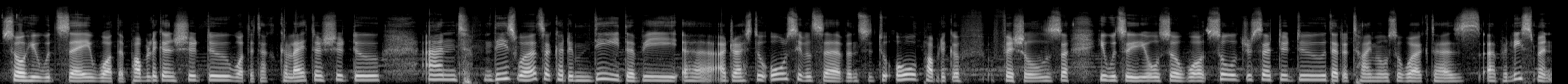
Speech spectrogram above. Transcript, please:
So he would say what the publican should do, what the tax collector should do. And these words could indeed be uh, addressed to all civil servants, to all public officials. he would say also what soldiers had to do, that at the time also worked as a policeman.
